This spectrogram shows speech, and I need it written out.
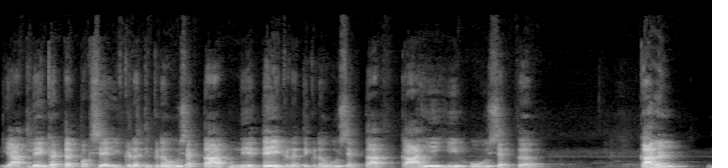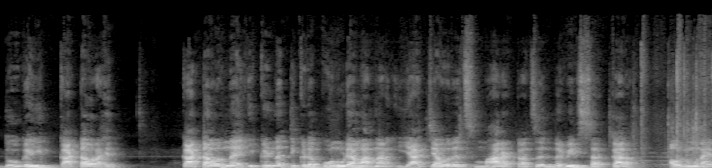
यातले घटक पक्ष इकडं तिकडं होऊ शकतात नेते इकडं तिकडं होऊ शकतात काहीही होऊ शकतं. कारण दोघंही काटावर आहेत. काटावरनं इकडनं तिकडं कोण उड्या मारणार याच्यावरच महाराष्ट्राचं नवीन सरकार अवलंबून आहे.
